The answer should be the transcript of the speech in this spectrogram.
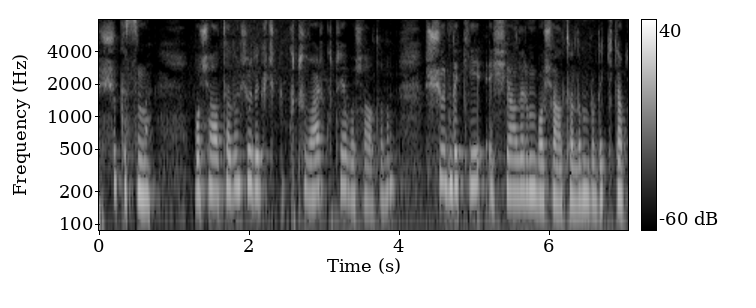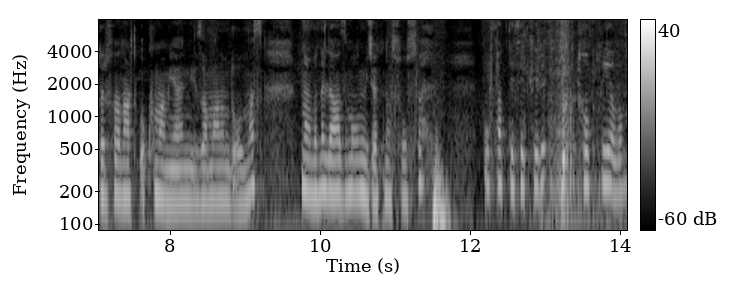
Şu kısmı boşaltalım. Şurada küçük bir kutu var. Kutuya boşaltalım. Şuradaki eşyalarımı boşaltalım. Burada kitapları falan artık okumam yani zamanım da olmaz. Bunlar bana lazım olmayacak nasıl olsa. Bu ufak tefekleri toplayalım.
